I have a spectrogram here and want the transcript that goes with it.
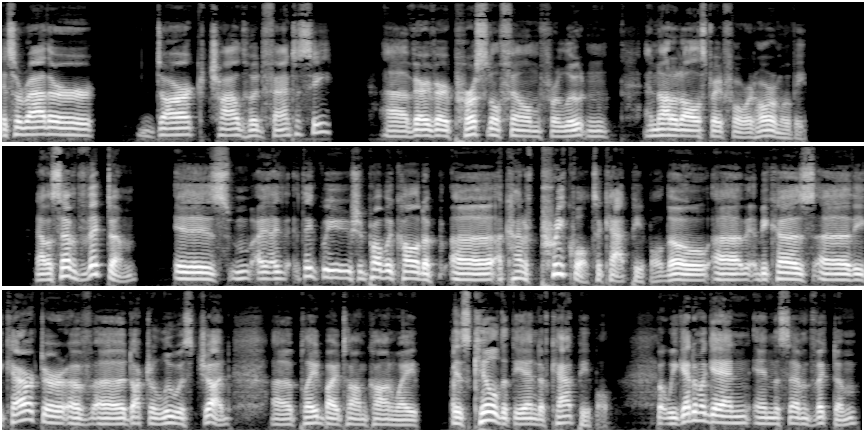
it's a rather dark childhood fantasy, a very very personal film for Lewton, and not at all a straightforward horror movie. Now, the seventh victim is, I think we should probably call it a, uh, a kind of prequel to Cat People, though, uh, because, uh, the character of, uh, Dr. Lewis Judd, uh, played by Tom Conway, is killed at the end of Cat People. But we get him again in the seventh victim,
